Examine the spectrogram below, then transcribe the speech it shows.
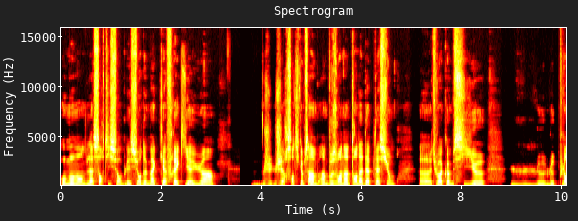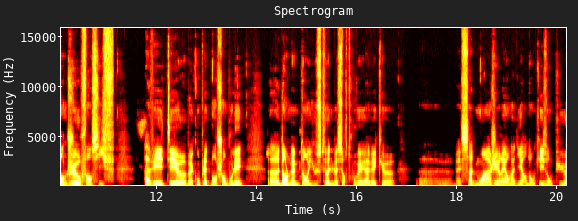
au moment de la sortie sur blessure de McCaffrey, qu'il y a eu un, j'ai ressenti comme ça, un, besoin d'un temps d'adaptation. tu vois, comme si le, plan de jeu offensif avait été euh, bah, complètement chamboulé. Euh, dans le même temps, Houston bah, se retrouvait avec euh, bah, ça de moins à gérer, on va dire. Donc ils ont pu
